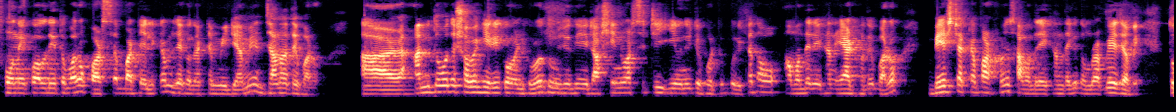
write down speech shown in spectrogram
ফোনে কল দিতে পারো হোয়াটসঅ্যাপ বা টেলিগ্রাম যে কোনো একটা মিডিয়ামে জানাতে পারো। আর আমি তোমাদের সবাইকে রিকমেন্ড করব, তুমি যদি রাশিয়া ইউনিভার্সিটি ইউনিটে ভর্তি পরীক্ষা তাও আমাদের এখানে অ্যাড হতে পারো। বেস্ট একটা পারফরমেন্স আমাদের এখান থেকে তোমরা পেয়ে যাবে। তো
